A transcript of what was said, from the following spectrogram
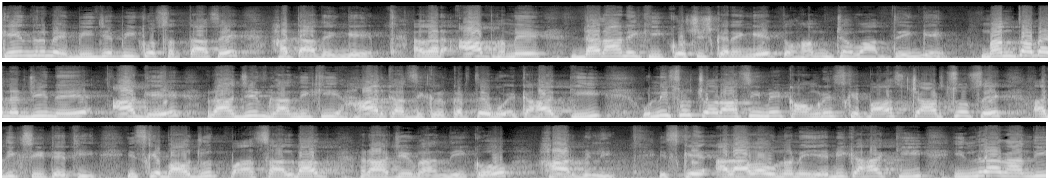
केंद्र में बीजेपी को सत्ता से हटा देंगे। अगर आप हमें डराने की कोशिश करेंगे तो हम जवाब देंगे। ममता बनर्जी ने आगे राजीव गांधी की हार का ज़िक्र करते हुए कहा कि उन्नीस सौ चौरासी में कांग्रेस के पास 400 से अधिक सीटें थी। इसके बावजूद पाँच साल बाद राजीव गांधी को हार मिली। इसके अलावा उन्होंने ये भी कहा कि इंदिरा गांधी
